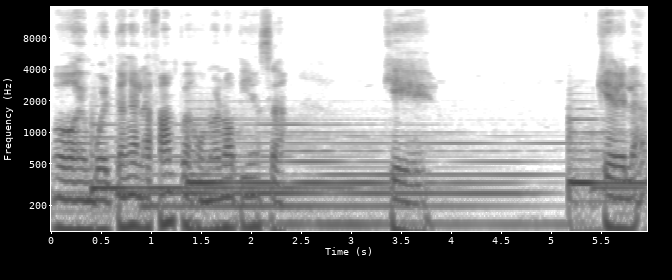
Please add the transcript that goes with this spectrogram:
o envuelto en el afán pues uno no piensa que que verdad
